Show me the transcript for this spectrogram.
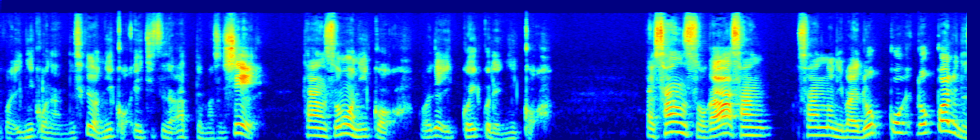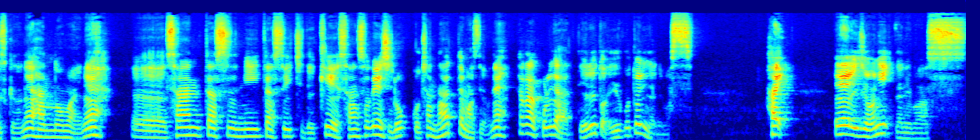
ー、これ2個なんですけど、2個 H2 が合ってますし、炭素も2個。これで1個1個で2個。酸素が 3, 3の2倍、6個、6個あるんですけどね、反応前ね。えー、3たす2たす1で計酸素原子6個ちゃんとなってますよね。だからこれで合っているということになります。はい。えー、以上になります。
